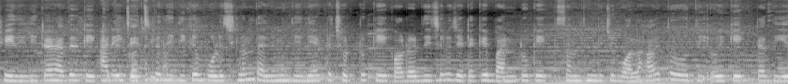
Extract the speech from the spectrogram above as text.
সেই দিদিটার হাতের কেক আর এই কথাটা দিদিকে বলেছিলাম তাই জন্য দিদি একটা ছোট্ট কেক অর্ডার দিয়েছিল যেটাকে বান্টো কেক সামথিং কিছু বলা হয় তো ওই কেকটা দিয়ে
